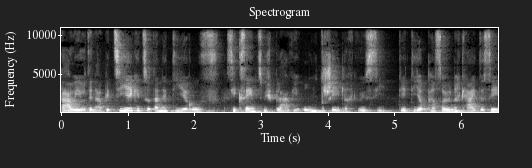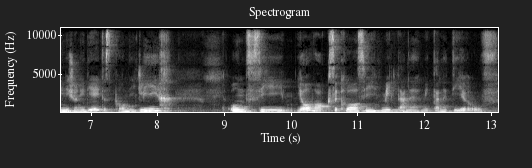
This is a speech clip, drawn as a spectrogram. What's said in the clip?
bauen ja dann auch Beziehungen zu diesen Tieren auf. Sie sehen zum Beispiel auch, wie unterschiedlich gewisse die Tierpersönlichkeiten sind. Ist ja nicht jedes Pony gleich. Und sie ja, wachsen quasi mit diesen, mit Tieren auf.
